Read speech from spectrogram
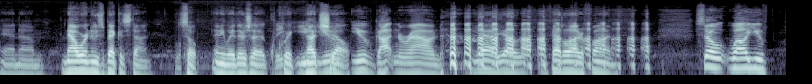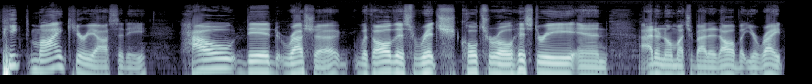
And um, now we're in Uzbekistan. So anyway, there's a so quick you, nutshell. You, have gotten around. yeah, yeah, we've, we've had a lot of fun. So, well, you've piqued my curiosity. How did Russia, with all this rich cultural history, and I don't know much about it at all, but you're right,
